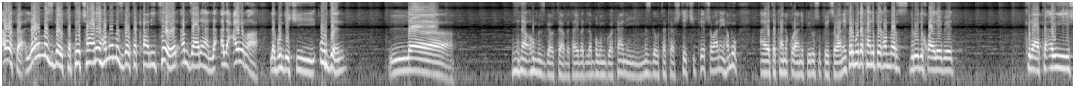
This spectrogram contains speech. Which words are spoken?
ئەوەتا لەو مزگەوتە پێچەوانەی هەموو مزگەوتەکانی تر ئەم جارەیان لە ئەلعەیڕا لە گوندێکی ئوردن لە لەناو ئەو مزگەوتە بە تایبەت لە بڵندگوەکانی مزگەوتەکە شتێکی پێچەوانەی هەموو ئاەتەکانی قورانی پیرروس و پێچەوانەی فەرمودەکانی پێغەمبەر درودی خوای لێ بێت کرا کە ئەویش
